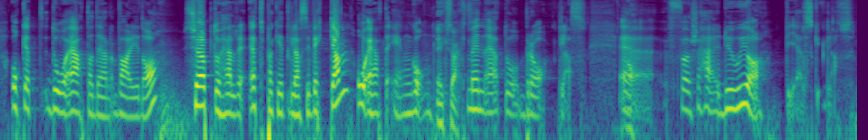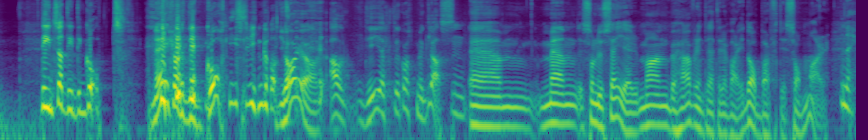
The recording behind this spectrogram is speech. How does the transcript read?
Och att då äta den varje dag. Köp då hellre ett paket glass i veckan och ät det en gång. Exakt. Men ät då bra glass. Ja. Eh, för så här, du och jag, vi älskar ju glass. Det är inte så att det inte är gott. Nej, det är klart att det är gott! Det är svingott. Ja, ja. All, det är jättegott med glass. Mm. Ehm, men som du säger, man behöver inte äta det varje dag bara för att det är sommar. Nej.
